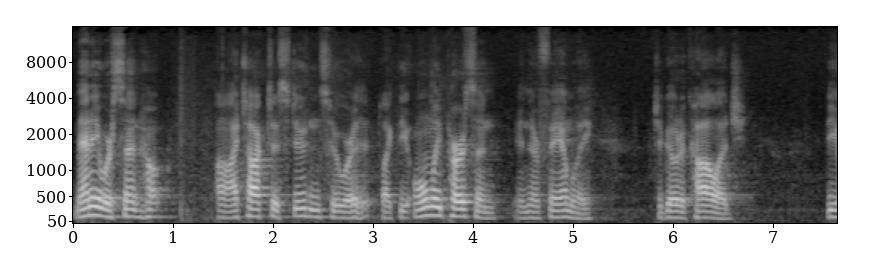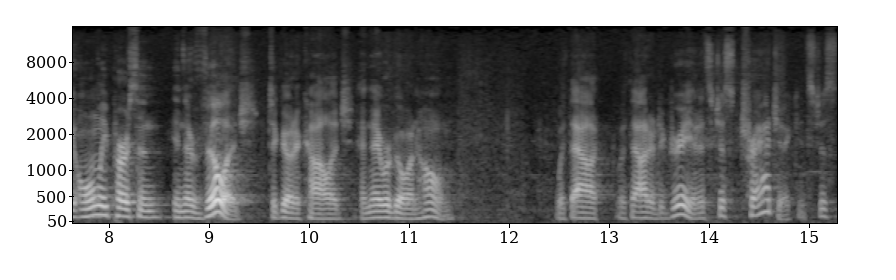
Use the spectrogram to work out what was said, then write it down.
Many were sent home. Uh, I talked to students who were like the only person in their family to go to college, the only person in their village to go to college, and they were going home without, without a degree. And it's just tragic. It's just.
